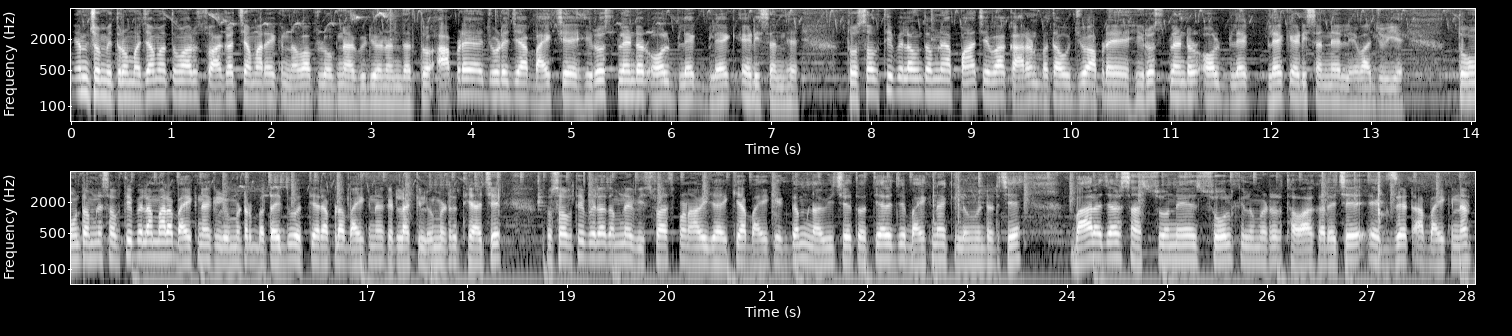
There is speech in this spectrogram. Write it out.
કેમ છો મિત્રો? મજામાં તમારું સ્વાગત છે અમારા એક નવા બ્લોગના વિડીયોની અંદર. તો આપણે જોડે જે આ બાઇક છે Hero Splendor all black black edition છે. તો સૌથી પહેલાં હું તમને આ પાંચ એવા કારણ બતાવું, જો આપણે Hero Splendor all black black એડિશનને લેવા જોઈએ. તો હું તમને સૌથી પહેલાં મારા બાઇકના કિલોમીટર બતાવી દઉં. અત્યારે આપણા બાઇકના કેટલા કિલોમીટર થયા છે. તો સૌથી પહેલાં તમને વિશ્વાસ પણ આવી જાય કે આ બાઇક એકદમ નવી છે. તો અત્યારે જે બાઇકના કિલોમીટર છે, બાર હજાર સાતસો સોળ કિલોમીટર થવા કરે છે. એક્ઝેક્ટ આ બાઇકના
